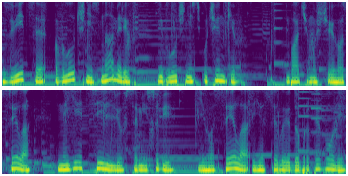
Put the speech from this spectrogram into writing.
звідси влучність намірів і влучність учинків. Бачимо, що його сила не є ціллю в самій собі, його сила є силою доброти волі,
